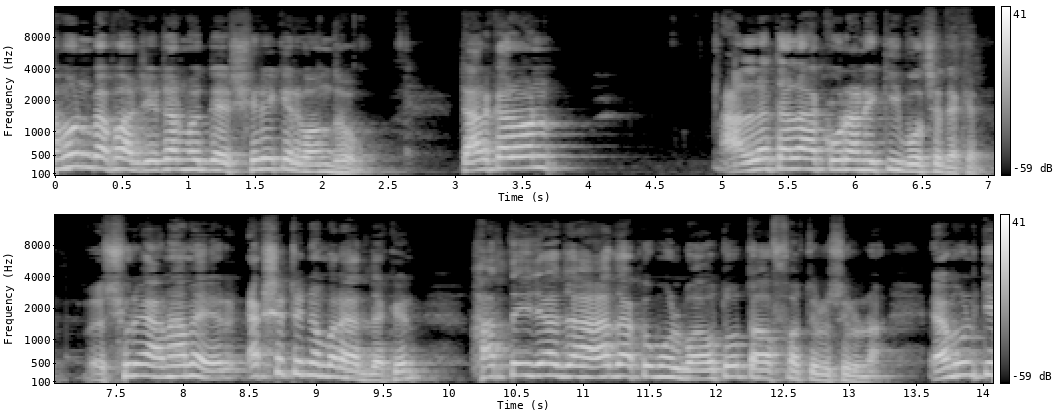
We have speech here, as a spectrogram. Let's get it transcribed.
এমন ব্যাপার যেটার মধ্যে সেরেকের গন্ধ। তার কারণ, আল্লাহ তালা কোরআনে কি বলছে দেখেন। সুরে আনামের একষট্টি নম্বর আয়াত দেখেন হাতে যা যা জাহাদা কোমল বাউতো তাফাতুল না এমনকি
